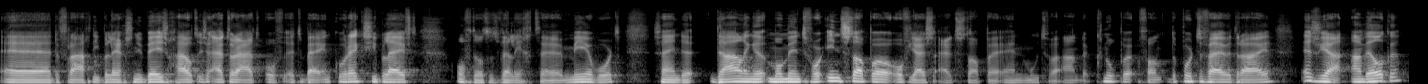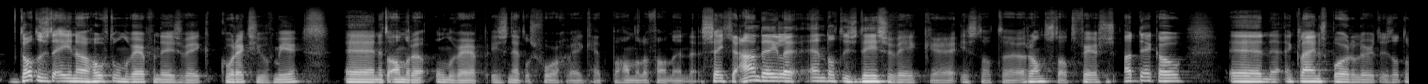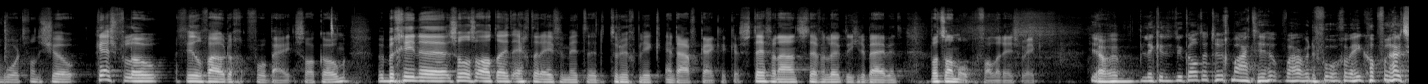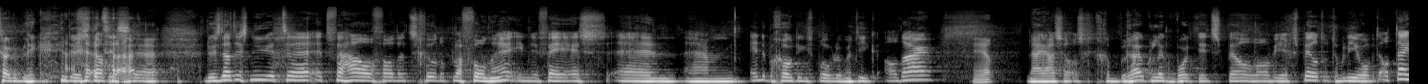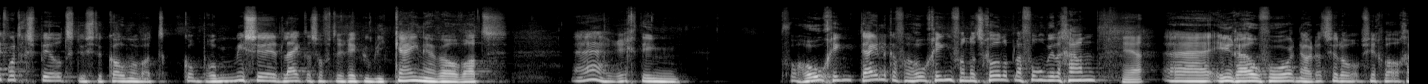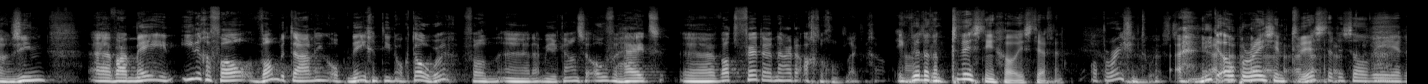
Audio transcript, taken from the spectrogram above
de vraag die beleggers nu bezighoudt is uiteraard of het bij een correctie blijft of dat het wellicht meer wordt. Zijn de dalingen momenten voor instappen of juist uitstappen? En moeten we aan de knoppen van de portefeuille draaien? En zo ja, aan welke? Dat is het ene hoofdonderwerp van deze week, correctie of meer. En het andere onderwerp is net als vorige week het behandelen van een setje aandelen. En dat is deze week uh, is dat uh, Randstad versus Adecco. En uh, een kleine spoiler alert is dat de woord van de show cashflow veelvoudig voorbij zal komen. We beginnen zoals altijd echter even met de terugblik. En daarvoor kijk ik Stefan aan. Stefan, leuk dat je erbij bent. Wat is allemaal opgevallen deze week? Ja, we blikken natuurlijk altijd terug, Maarten, op waar we de vorige week op vooruit zouden blikken. Dus dat is, uh, dus dat is nu het, uh, het verhaal van het schuldenplafond hè, in de VS en, um, en de begrotingsproblematiek al daar. Ja. Nou ja, zoals gebruikelijk wordt dit spel wel weer gespeeld op de manier waarop het altijd wordt gespeeld. Dus er komen wat compromissen. Het lijkt alsof de Republikeinen wel wat eh, richting verhoging, tijdelijke verhoging van het schuldenplafond willen gaan. Ja. Uh, in ruil voor, nou dat zullen we op zich wel gaan zien. Uh, waarmee in ieder geval wanbetaling op 19 oktober van uh, de Amerikaanse overheid wat verder naar de achtergrond lijkt te gaan. Ik wil er een twist in gooien, Stefan. Operation Twist. Niet Operation Twist, dat is alweer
